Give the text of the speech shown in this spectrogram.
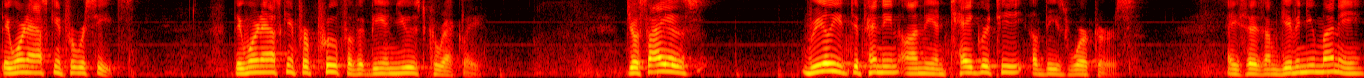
they weren't asking for receipts. They weren't asking for proof of it being used correctly. Josiah's really depending on the integrity of these workers. And he says, I'm giving you money.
